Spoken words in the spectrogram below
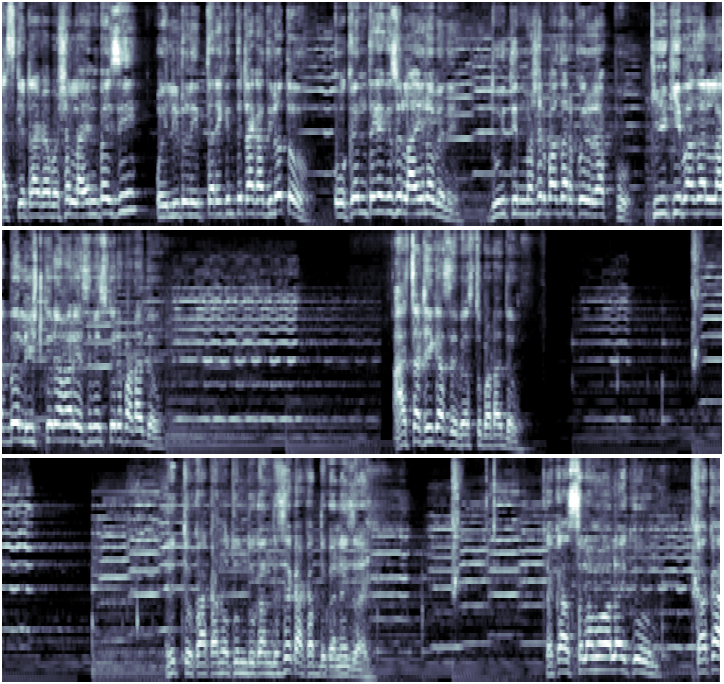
আজকে টাকা পয়সার লাইন পাইছি, ওই লিটন ইফতারে কিন্তু টাকা দিল তো। ওখান থেকে কিছু লাইন হবে না। দুই, তিন মাসের বাজার করে রাখব। কি কি বাজার লাগবে লিস্ট করে আমার এস এম এস করে পাঠা দাও। আচ্ছা ঠিক আছে, ব্যস্ত পাঠা দাও। এই তো কাকা নতুন দোকান দিয়েছে কাকার দোকানে যাই। কাকা, আসসালামু আলাইকুম। কাকা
